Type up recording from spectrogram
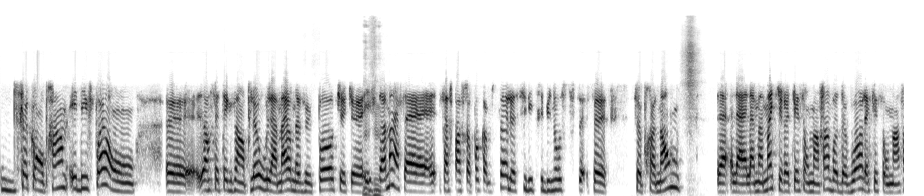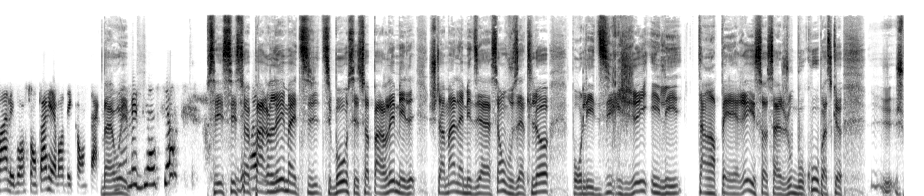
de se comprendre. Et des fois, on, euh, dans cet exemple-là où la mère ne veut pas que, que évidemment, ça, ça se passera pas comme ça. Là, si les tribunaux se, se, se prononcent, la, la, la maman qui retient son enfant va devoir laisser son enfant aller voir son père et avoir des contacts. Ben oui. La médiation, C'est c'est se parler, mais Thi- Thibault, c'est se parler, mais justement, la médiation, vous êtes là pour les diriger et les tempérer. Ça, ça joue beaucoup parce que je,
